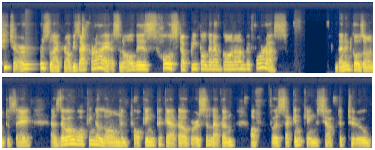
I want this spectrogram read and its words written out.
teachers like Ravi Zacharias and all this host of people that have gone on before us. Then it goes on to say, as they were walking along and talking together, verse 11 of First Second Kings chapter 2,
